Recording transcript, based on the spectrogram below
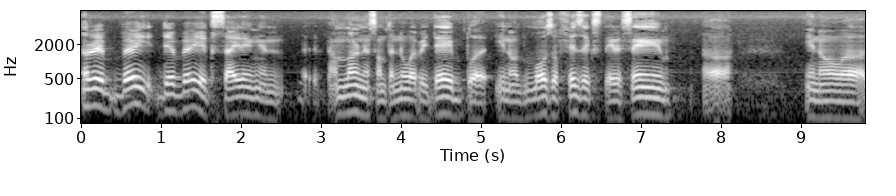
No, they're very they're very exciting, and uh, I'm learning something new every day. But you know, the laws of physics stay the same. Uh, you know, uh,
